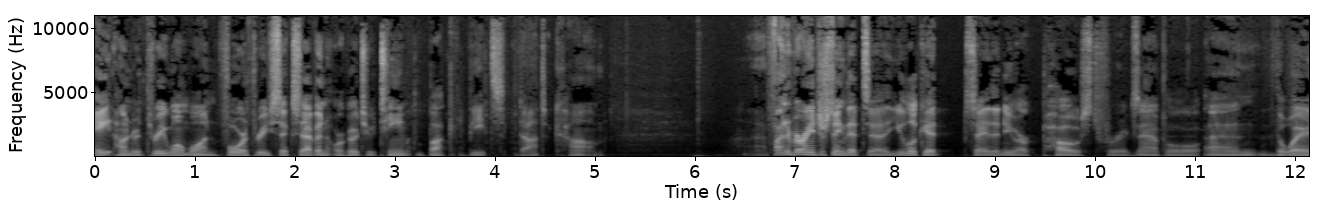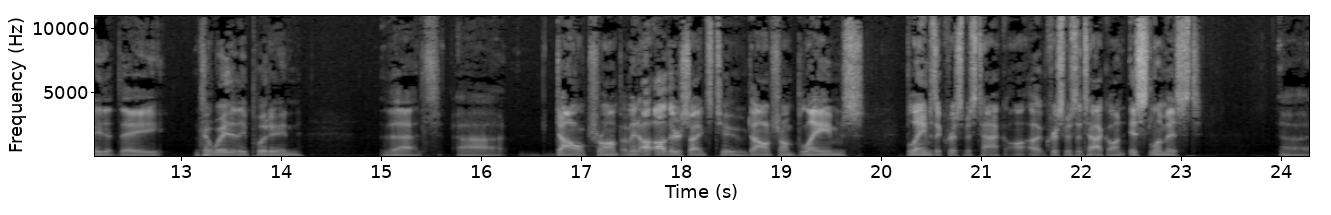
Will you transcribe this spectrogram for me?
800 311 4367 or go to teambuckbeats.com. I find it very interesting that uh, you look at, say, the New York Post, for example, and the way that they the way that they put in that uh, Donald Trump. I mean, other sites too. Donald Trump blames blames the Christmas attack uh, Christmas attack on Islamist, uh,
